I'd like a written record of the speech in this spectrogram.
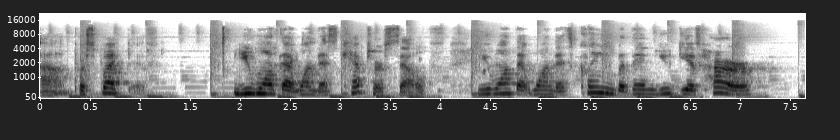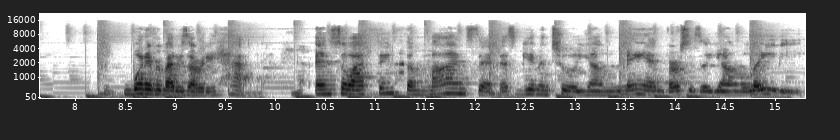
um, perspective. You want that one that's kept herself. You want that one that's clean but then you give her what everybody's already had. And so i think the mindset that's given to a young man versus a young lady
